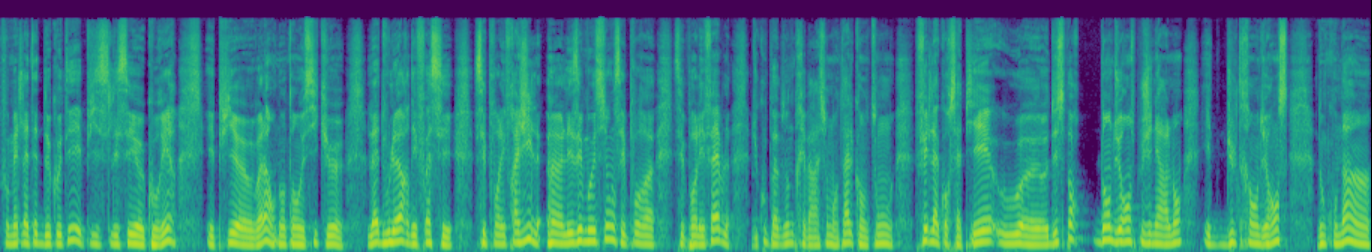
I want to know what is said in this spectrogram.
faut mettre la tête de côté et puis se laisser courir. Et puis voilà, on entend aussi que la douleur, des fois, c'est c'est pour les fragiles. Euh, les émotions, c'est pour euh, c'est pour les faibles. Du coup, pas besoin de préparation mentale quand on fait de la course à pied ou euh, des sports d'endurance plus généralement et d'ultra endurance. Donc on a un,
